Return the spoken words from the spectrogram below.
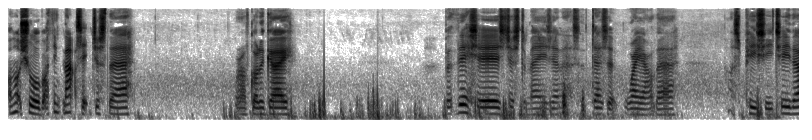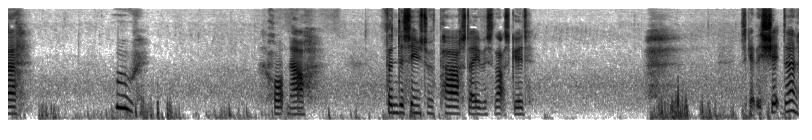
I'm not sure, but I think that's it just there where I've got to go. But this is just amazing. That's a desert way out there. That's PCT there. Woo. Hot now. Thunder seems to have passed over, so that's good. Let's get this shit done.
